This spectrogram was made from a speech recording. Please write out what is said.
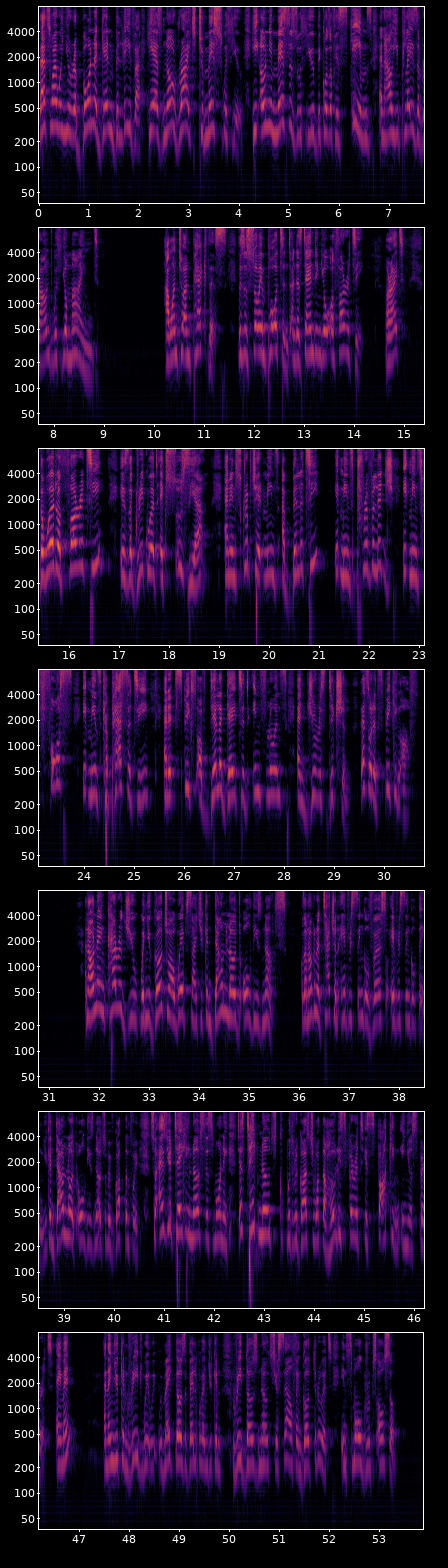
That's why when you're a born again believer, he has no right to mess with you. He only messes with you because of his schemes and how he plays around with your mind. I want to unpack this. This is so important, understanding your authority. All right? The word authority is the Greek word exousia, and in scripture it means ability, it means privilege, it means force, it means capacity, and it speaks of delegated influence and jurisdiction. That's what it's speaking of. And I want to encourage you when you go to our website, you can download all these notes because I'm not going to touch on every single verse or every single thing. You can download all these notes, so we've got them for you. So as you're taking notes this morning, just take notes with regards to what the Holy Spirit is sparking in your spirit. Amen? And then you can read, we, we, make those available, and you can read those notes yourself and go through it in small groups also.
